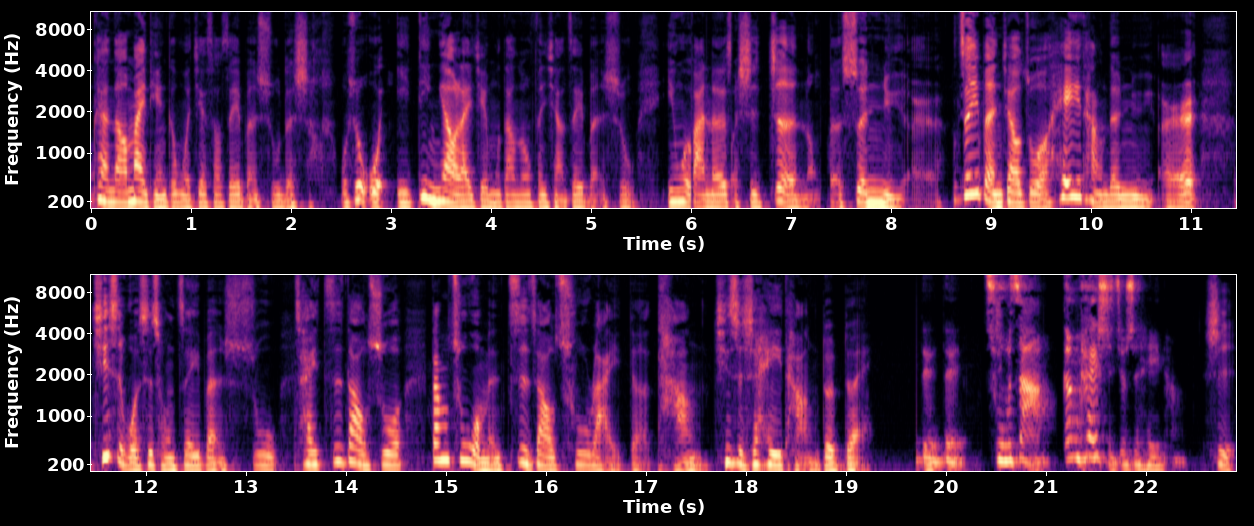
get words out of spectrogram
看到麦田跟我介绍这一本书的时候，我说我一定要来节目当中分享这一本书，因为反而我是蔗农的孙女儿。这一本叫做《黑糖的女儿》，其实我是从这一本书才知道说，当初我们制造出来的糖其实是黑糖，对不对？对对，初榨刚开始就是黑糖，是。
